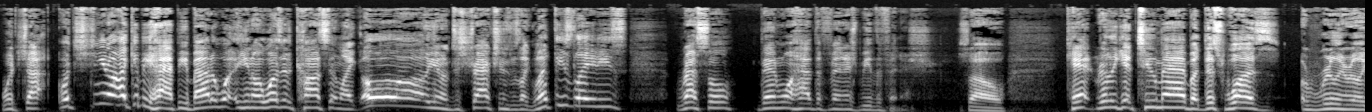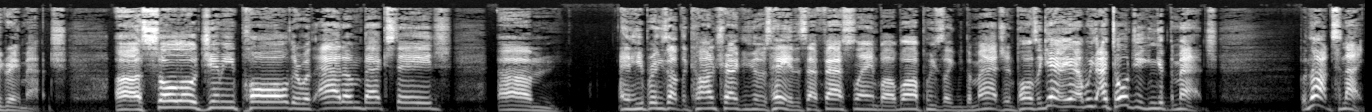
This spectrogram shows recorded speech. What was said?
which I, which you know, I could be happy about it. You know, it wasn't constant like oh, oh, oh, you know, distractions. It was like let these ladies wrestle, then we'll have the finish be the finish. So can't really get too mad, but this was a really really great match. Uh, Solo, Jimmy, Paul, they're with Adam backstage. Um, and he brings out the contract. He goes, Hey, this that fast lane, blah, blah. Please, like the match. And Paul's like, Yeah, yeah, we, I told you you can get the match, but not tonight.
